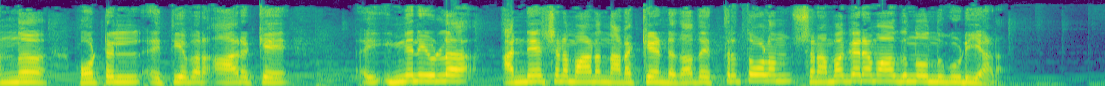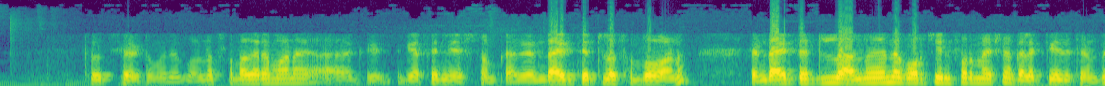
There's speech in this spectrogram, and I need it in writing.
അന്ന് ഹോട്ടലിൽ എത്തിയവർ ആരൊക്കെ ഇങ്ങനെയുള്ള അന്വേഷണമാണ് നടക്കേണ്ടത്. അത് എത്രത്തോളം ശ്രമകരമാകുന്ന ഒന്നുകൂടിയാണ് തീർച്ചയായിട്ടും. ഒരു വളരെ ശ്രമകരമാണ് കേസ് അന്വേഷണം രണ്ടായിരത്തി എട്ടിലെ സംഭവമാണ്. രണ്ടായിരത്തി എട്ടിൽ അന്ന് തന്നെ കുറച്ച് ഇൻഫർമേഷൻ കളക്ട് ചെയ്തിട്ടുണ്ട്.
